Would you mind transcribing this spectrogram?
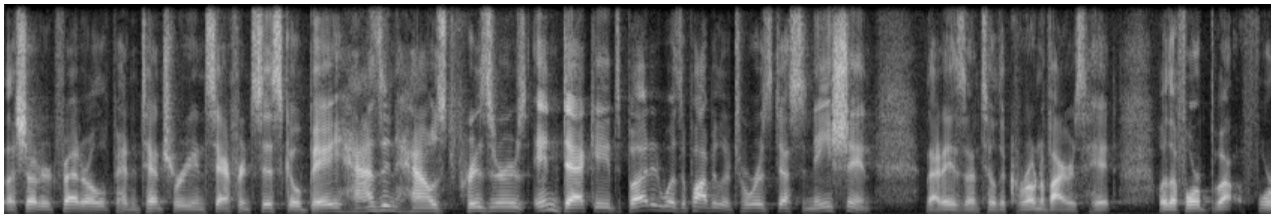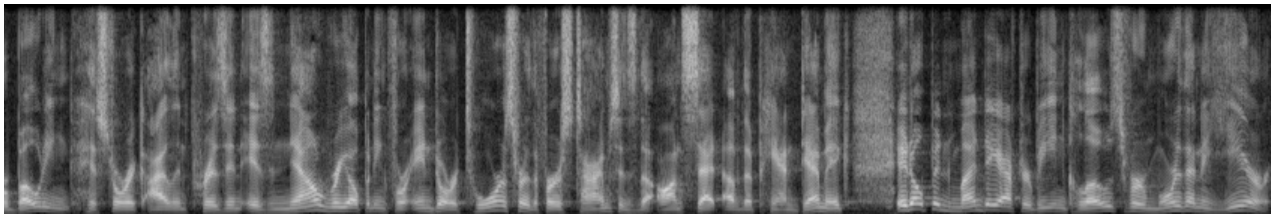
The shuttered federal penitentiary in San Francisco Bay hasn't housed prisoners in decades, but it was a popular tourist destination. That is until the coronavirus hit. Well, the foreboding historic island prison is now reopening for indoor tours for the first time since the onset of the pandemic. It opened Monday after being closed for more than a year.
